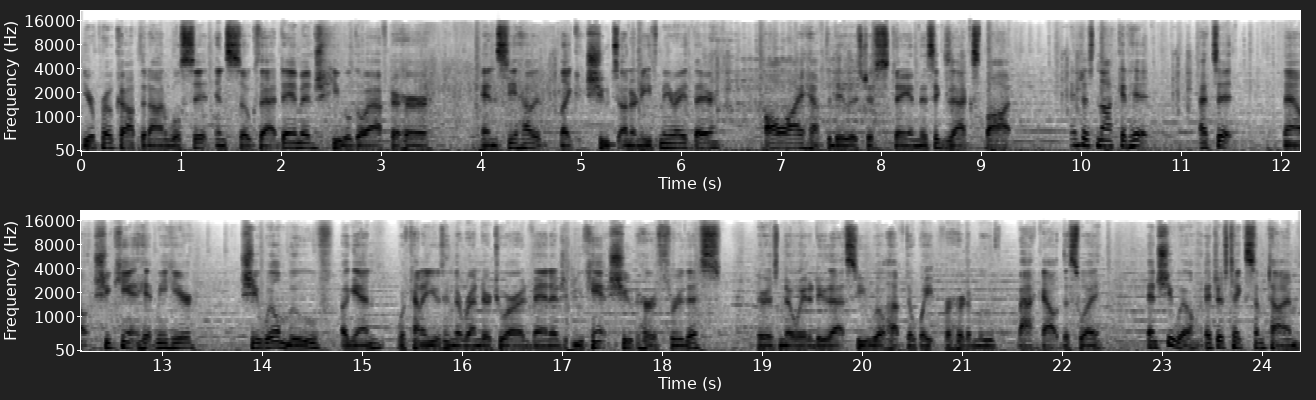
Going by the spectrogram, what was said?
Your Procoptodon will sit and soak that damage. He will go after her and see how it like shoots underneath me right there? All I have to do is just stay in this exact spot and just not get hit. That's it. Now, she can't hit me here. She will move. Again, we're kind of using the render to our advantage. You can't shoot her through this. There is no way to do that, so you will have to wait for her to move back out this way. And she will. It just takes some time.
